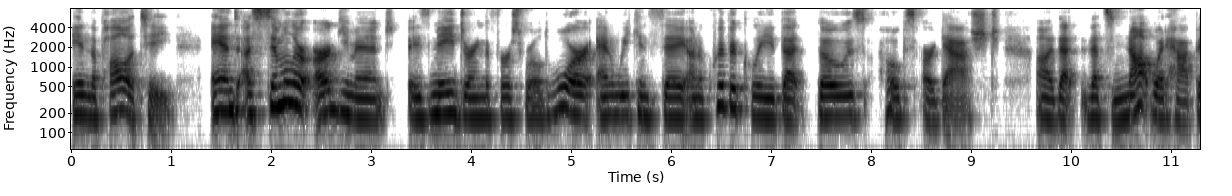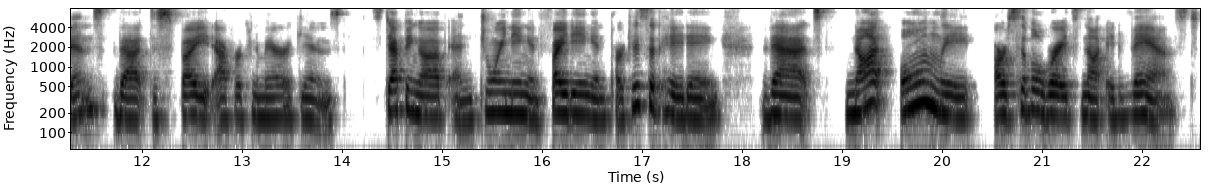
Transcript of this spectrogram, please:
in the polity. And a similar argument is made during the First World War, and we can say unequivocally that those hopes are dashed uh, that that's not what happens, that despite African Americans stepping up and joining and fighting and participating, that not only are civil rights not advanced,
